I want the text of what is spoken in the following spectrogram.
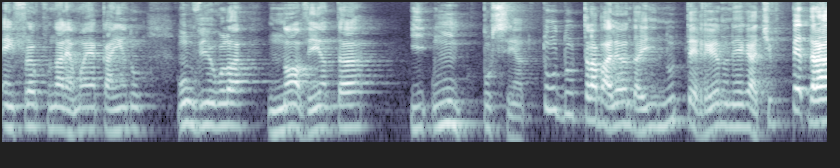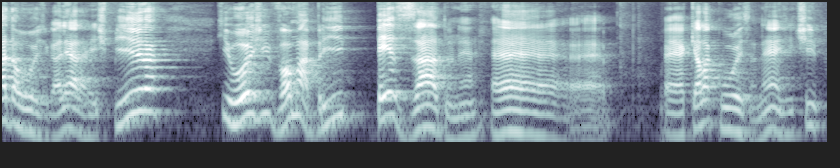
em Frankfurt, na Alemanha, caindo 1,90% e 1%. Tudo trabalhando aí no terreno negativo. Pedrada hoje, galera. Respira, que hoje vamos abrir pesado, né? É, é aquela coisa, né? A gente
